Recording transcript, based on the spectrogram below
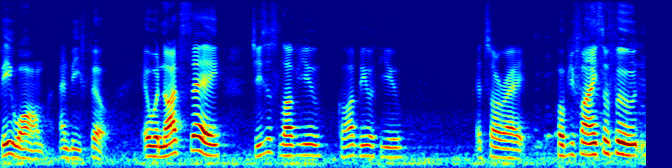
be warm, and be filled. It would not say, Jesus love you, God be with you, it's all right. Hope you find some food.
